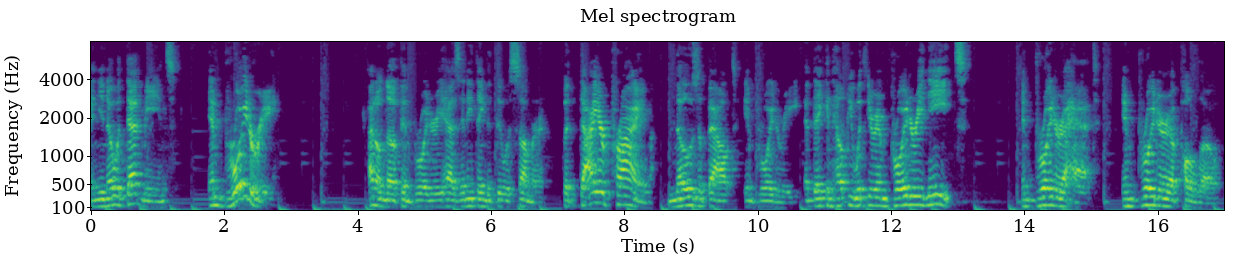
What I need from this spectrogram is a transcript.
and you know what that means embroidery. I don't know if embroidery has anything to do with summer, but Dyer Prime knows about embroidery and they can help you with your embroidery needs. Embroider a hat, embroider a polo,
